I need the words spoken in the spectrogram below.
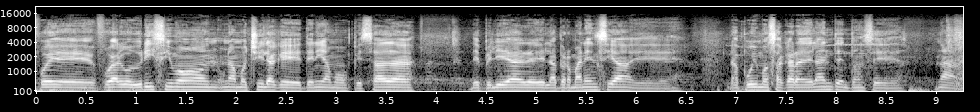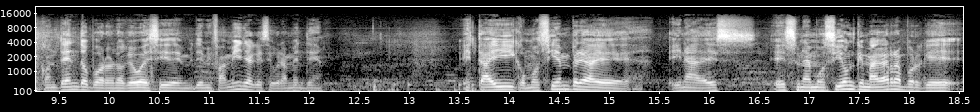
fue, fue algo durísimo, una mochila que teníamos pesada de pelear eh, la permanencia, eh, la pudimos sacar adelante, entonces nada, contento por lo que vos decís de, de mi familia, que seguramente está ahí como siempre eh, y nada, es, es una emoción que me agarra porque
